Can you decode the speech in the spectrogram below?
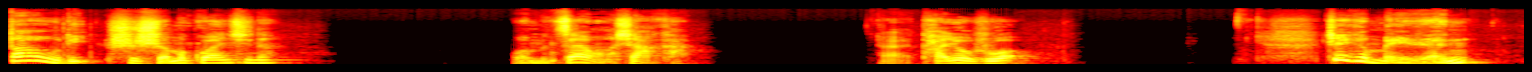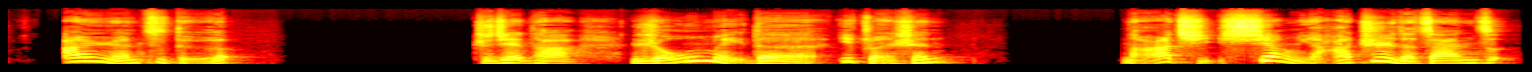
到底是什么关系呢？我们再往下看，哎，他又说，这个美人安然自得。只见她柔美的一转身，拿起象牙制的簪子，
